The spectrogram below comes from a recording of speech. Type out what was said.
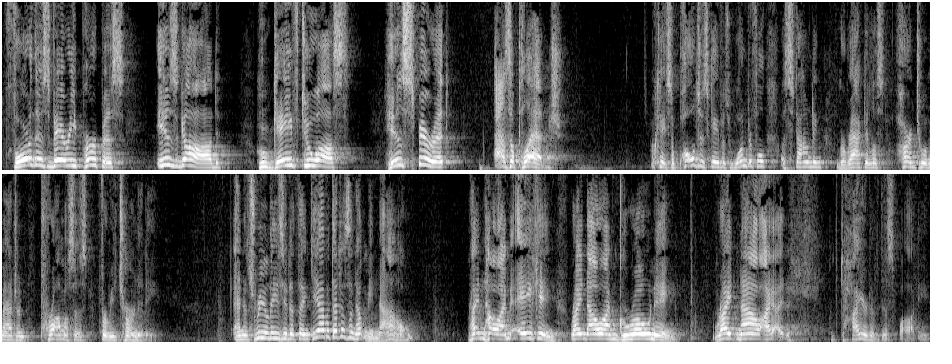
for this very purpose is God who gave to us his spirit as a pledge. Okay, so Paul just gave us wonderful, astounding, miraculous, hard to imagine promises for eternity. And it's real easy to think, yeah, but that doesn't help me now. Right now I'm aching. Right now I'm groaning. Right now I, I, I'm tired of this body.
